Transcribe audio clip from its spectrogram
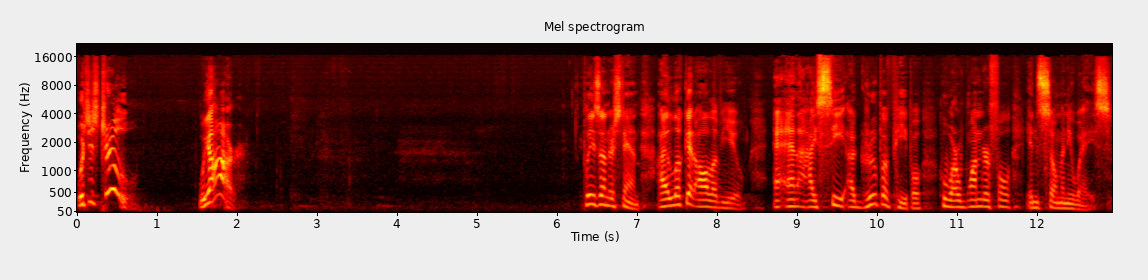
which is true. We are. Please understand, I look at all of you and I see a group of people who are wonderful in so many ways.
